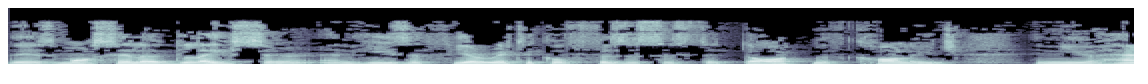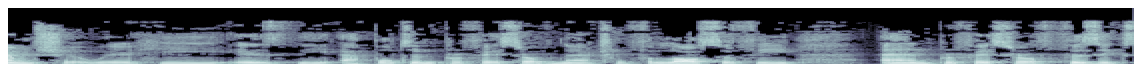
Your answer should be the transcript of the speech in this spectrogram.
there's Marcelo Gleiser, and he's a theoretical physicist at Dartmouth College in New Hampshire, where he is the Appleton Professor of Natural Philosophy and Professor of Physics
